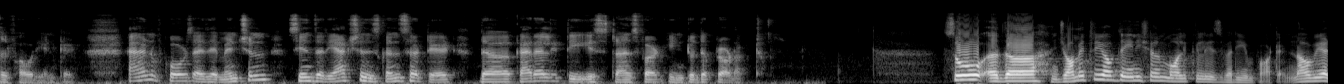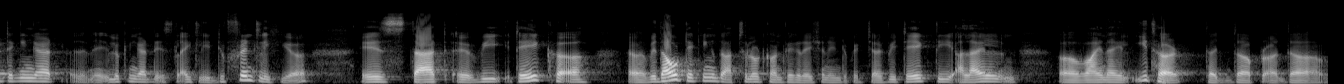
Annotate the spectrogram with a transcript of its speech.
alpha oriented. And of course, as I mentioned, since the reaction is concerted, the chirality is transferred into the product. So, uh, the geometry of the initial molecule is very important. Now, we are taking at uh, looking at this slightly differently here is that uh, we take uh, uh, without taking the absolute configuration into picture if we take the allyl uh, vinyl ether the, the, the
